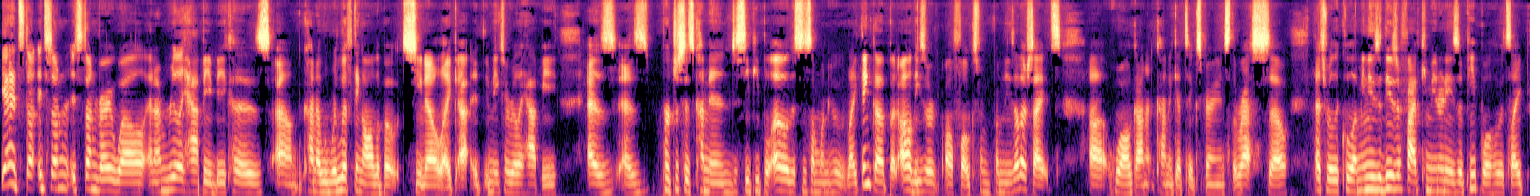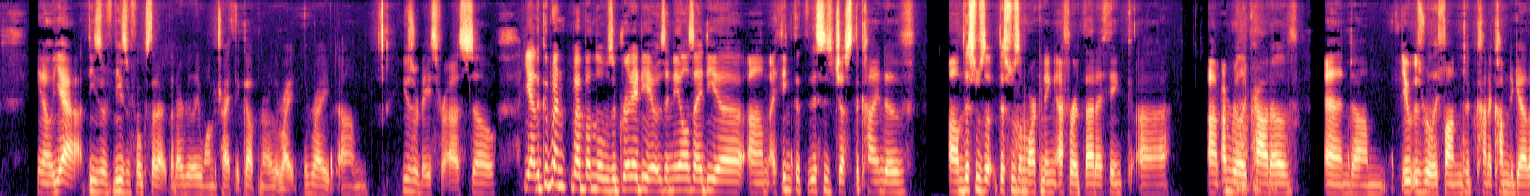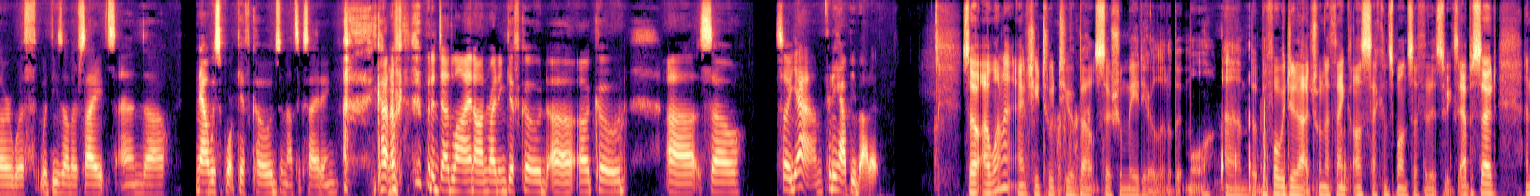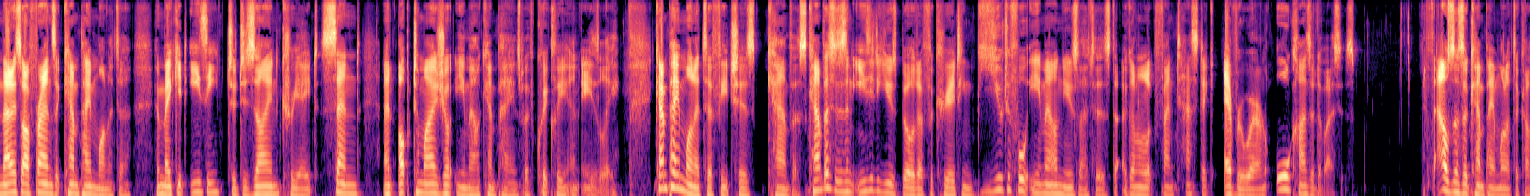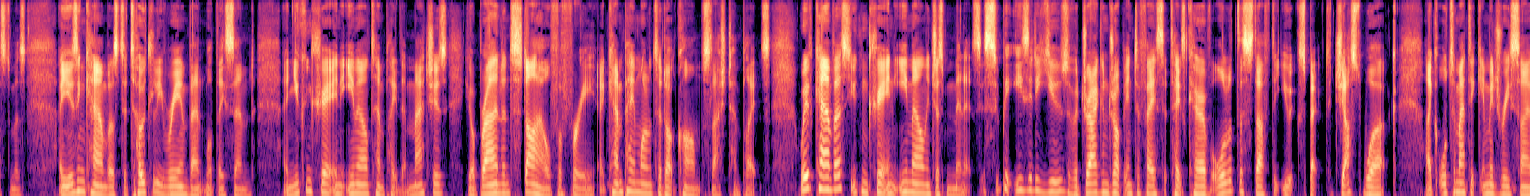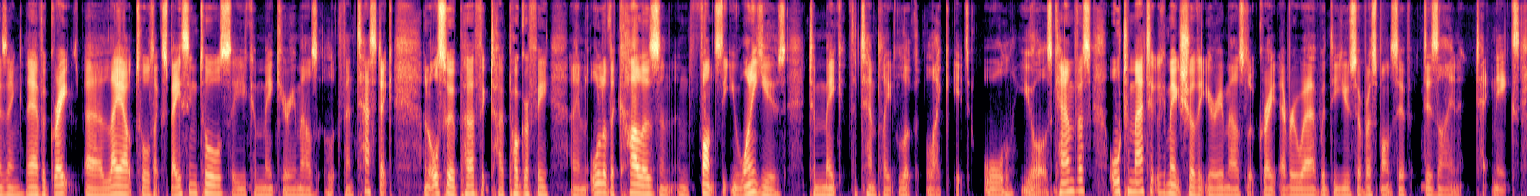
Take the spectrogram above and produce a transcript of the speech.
Yeah, it's done. It's done. It's done very well, and I'm really happy because um, kind of we're lifting all the boats. You know, like uh, it, it, makes me really happy as as purchases come in to see people. Oh, this is someone who like ThinkUp, but oh, these are all folks from from these other sites uh, who all gonna kind of get to experience the rest. So that's really cool. I mean, these are these are five communities of people who it's like, you know, yeah, these are these are folks that I, that I really want to try ThinkUp and are the right the right um, user base for us. So yeah, the Good Web Bundle was a great idea. It was Anil's idea. Um, I think that this is just the kind of, um, this was a, this was a marketing effort that I think, uh, I'm really proud of. And, um, it was really fun to kind of come together with, with these other sites. And, uh, now we support gift codes, and that's exciting. kind of put a deadline on writing gift code uh, uh, code. Uh, so so yeah, I'm pretty happy about it. So I want to actually talk to you about social media a little bit more. Um, but before we do that, I just want to thank our second sponsor for this week's episode, and that is our friends at Campaign Monitor, who make it easy to design, create, send, and optimize your email campaigns both quickly and easily. Campaign Monitor features Canvas. Canvas is an easy to use builder for creating beautiful email newsletters that are going to look fantastic everywhere on all kinds of devices. Thousands of Campaign Monitor customers are using Canvas to totally reinvent what they send, and you can create an email template that matches your brand and style for free at campaignmonitor.com/templates. With Canvas, you can create an email in just minutes. It's super easy to use with a drag and drop interface that takes care of all of the stuff that you expect to just work, like automatic image resizing. They have a great uh, layout tools like spacing tools, so you can make your emails look fantastic, and also a perfect typography and all of the colors and, and fonts that you want use to make the template look like it's all yours. Canvas automatically makes sure that your emails look great everywhere with the use of responsive design techniques.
